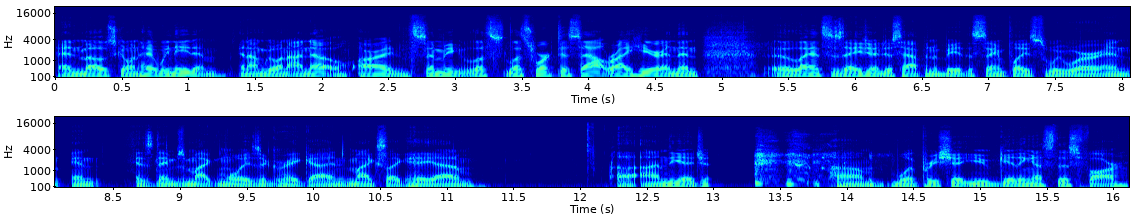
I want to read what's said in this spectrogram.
and Mo's going, hey, we need him. And I'm going, I know. All right, send me. Let's let's work this out right here. And then uh, Lance's agent just happened to be at the same place we were, and and his name's Mike Moye. He's a great guy. And Mike's like, hey, Adam, uh, I'm the agent. um, we appreciate you getting us this far.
